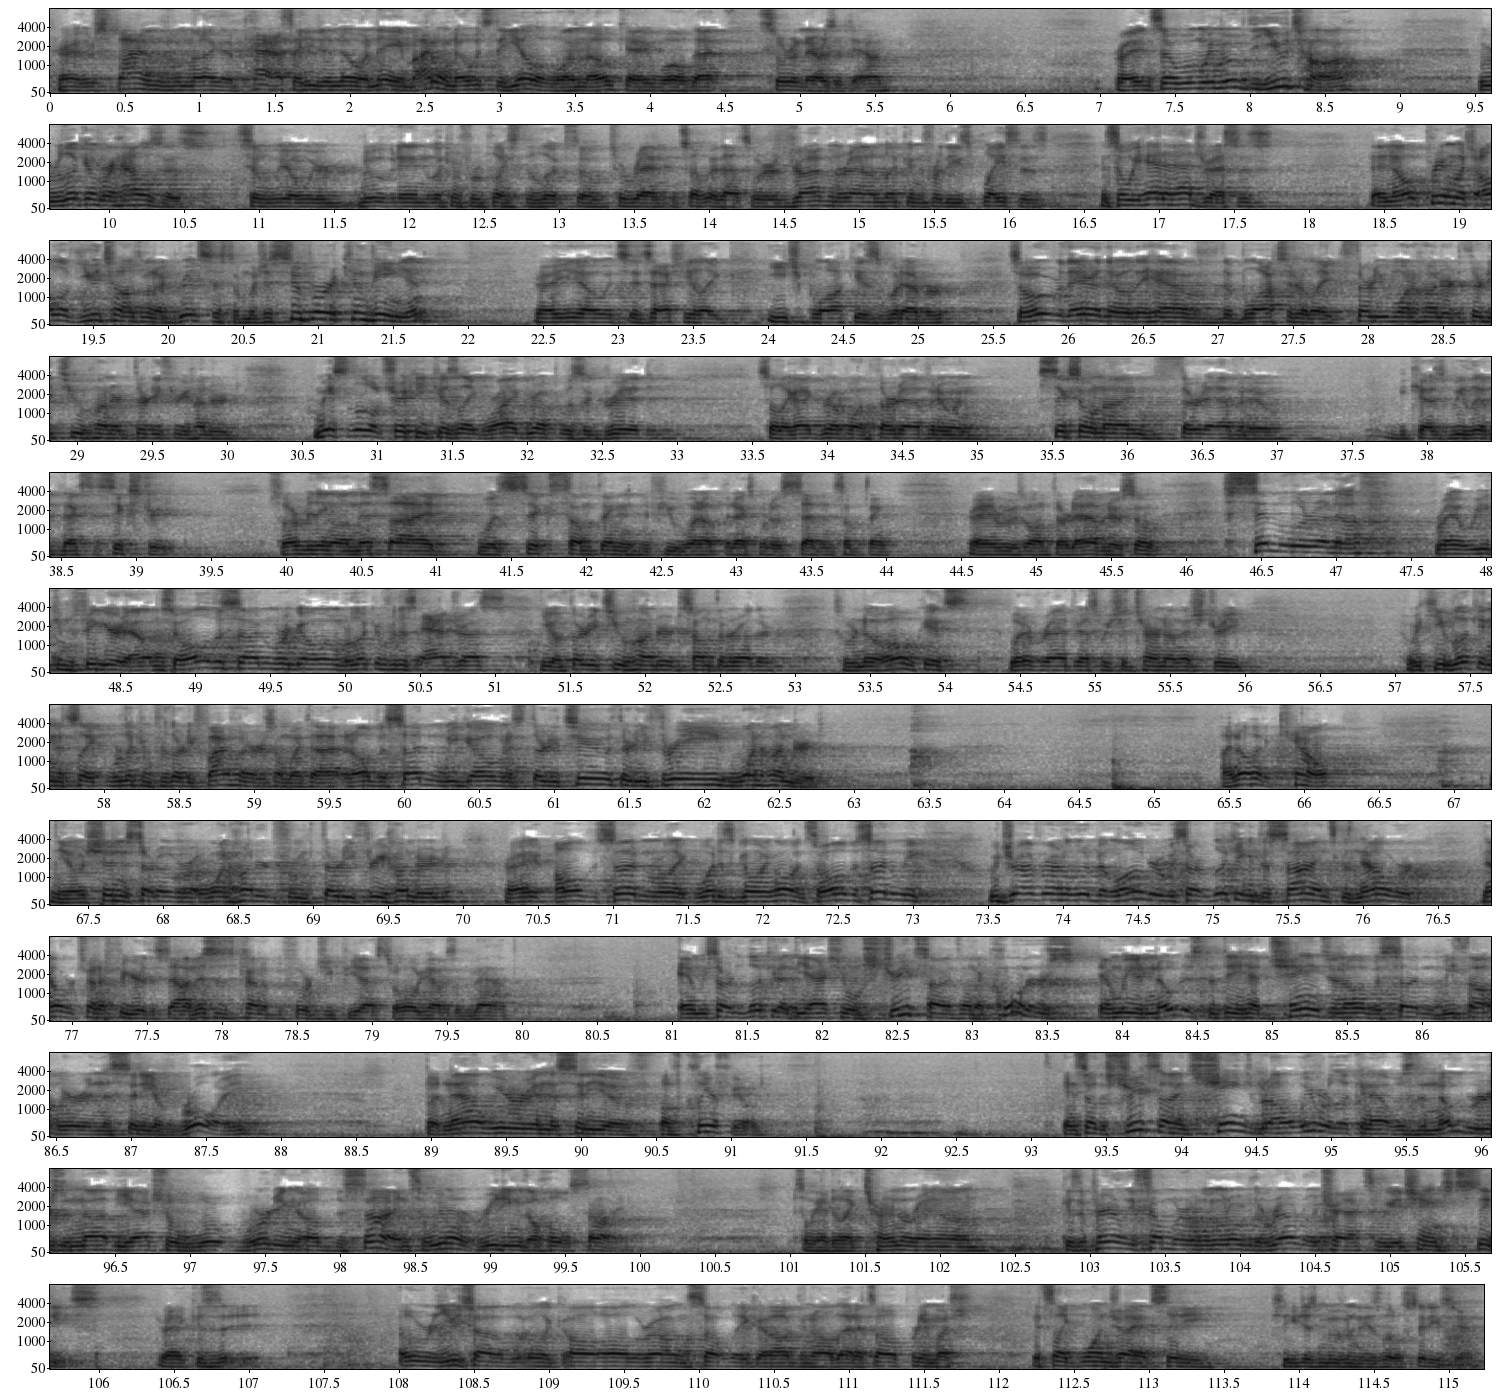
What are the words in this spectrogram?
Right, there's five of them that I got to pass. I need to know a name. I don't know. It's the yellow one. Okay, well, that sort of narrows it down. Right, and so when we moved to Utah, we were looking for houses. So you know, we were moving in, looking for places to look, so to rent and stuff like that. So we were driving around looking for these places, and so we had addresses. And all, pretty much all of Utah is on a grid system, which is super convenient. Right, you know, it's it's actually like each block is whatever. So over there, though, they have the blocks that are like 3100, 3200, 3300. It makes it a little tricky because, like, where I grew up was a grid. So, like, I grew up on 3rd Avenue and 609 3rd Avenue because we lived next to 6th Street. So everything on this side was 6 something, and if you went up the next one, it was 7 something. Right? It was on 3rd Avenue. So similar enough, right, where you can figure it out. And so all of a sudden, we're going, we're looking for this address, you know, 3200 something or other. So we know, oh, okay, it's whatever address we should turn on the street. We keep looking, it's like we're looking for 3,500 or something like that. And all of a sudden, we go and it's 32, 33, 100. I know how to count. You know, it shouldn't start over at 100 from 3,300, right? All of a sudden, we're like, what is going on? So all of a sudden, we, we drive around a little bit longer. We start looking at the signs because now we're now we're trying to figure this out. And this is kind of before GPS, so all we have is a map. And we started looking at the actual street signs on the corners, and we had noticed that they had changed, and all of a sudden we thought we were in the city of Roy, but now we were in the city of, of Clearfield. And so the street signs changed, but all we were looking at was the numbers and not the actual wording of the sign, so we weren't reading the whole sign. So we had to like turn around, because apparently somewhere when we went over the railroad tracks, we had changed cities, right? Because uh, over in Utah, like all, all around Salt Lake, Ogden, and all that, it's all pretty much, it's like one giant city. So you just move into these little cities here.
